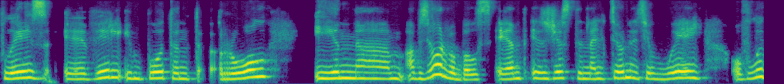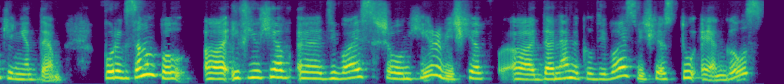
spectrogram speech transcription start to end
plays a very important role in um, observables and is just an alternative way of looking at them. For example, uh, if you have a device shown here, which have a dynamical device, which has two angles,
